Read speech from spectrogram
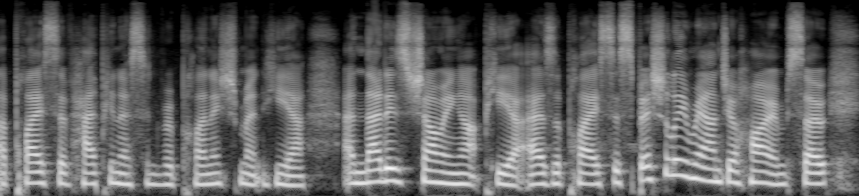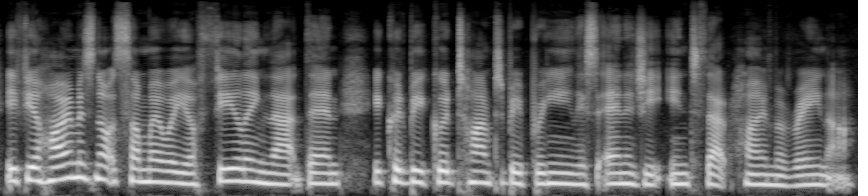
a place of happiness and replenishment here. And that is showing up here as a place, especially around your home. So if your home is not somewhere where you're feeling that, then it could be a good time to be bringing this energy into that home arena.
